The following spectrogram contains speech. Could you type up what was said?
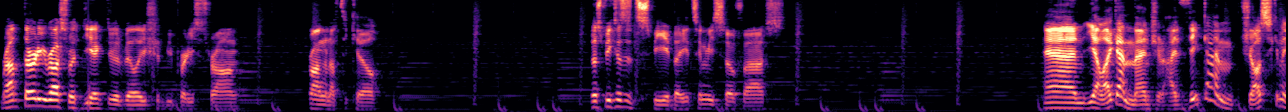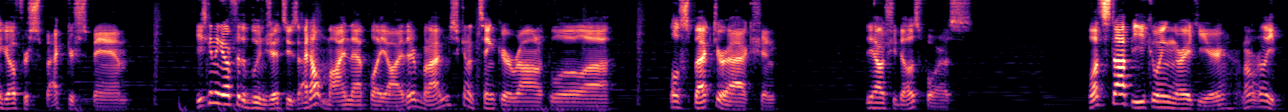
Round 30 rush with deactivated ability should be pretty strong. Strong enough to kill. Just because it's speed, like it's gonna be so fast. And yeah, like I mentioned, I think I'm just gonna go for Spectre spam. He's gonna go for the Bloonjitsus. I don't mind that play either, but I'm just gonna tinker around with a little uh little Spectre action. See how she does for us. Let's stop ecoing right here. I don't really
